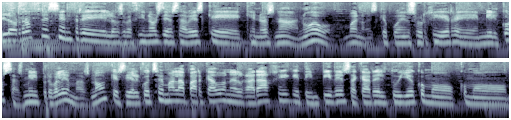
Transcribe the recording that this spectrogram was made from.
Los roces entre los vecinos ya sabes que, no es nada nuevo. Bueno, es que pueden surgir eh, mil cosas, mil problemas, ¿no? Que si el coche mal aparcado en el garaje que te impide sacar el tuyo como, como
